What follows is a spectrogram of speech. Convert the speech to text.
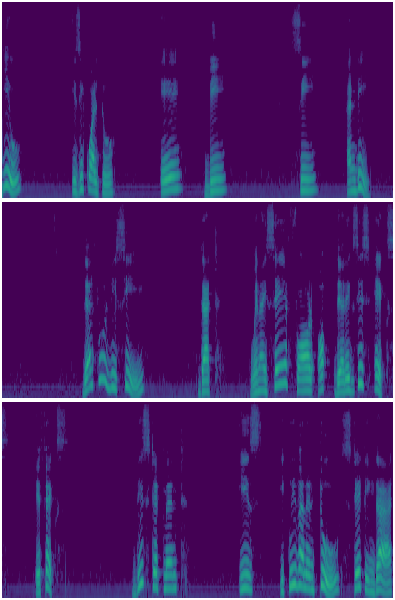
u is equal to a, b, c and d. Therefore, we see that when I say for there exists x f x, this statement is equivalent to stating that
